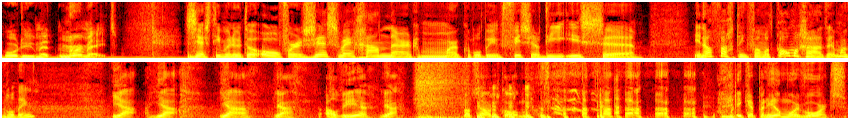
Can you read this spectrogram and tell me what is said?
Hoort u met Mermaid. 16 minuten over 6. Wij gaan naar Mark Robin Visser. Die is eh, in afwachting van wat komen gaat, hè Mark Robin? Ja, ja, ja, ja, alweer, ja. Wat zou er komen? ik heb een heel mooi woord.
